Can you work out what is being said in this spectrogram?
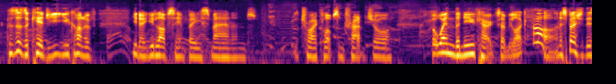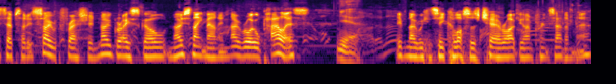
Because as a kid, you, you kind of, you know, you love seeing Beastman and the Triclops and Trapjaw. But when the new character, I'd be like, oh, and especially this episode, it's so refreshing. No Grayskull, no Snake Mountain, no Royal Palace. Yeah, Even though we can see Colossus' chair right behind Prince Adam there.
